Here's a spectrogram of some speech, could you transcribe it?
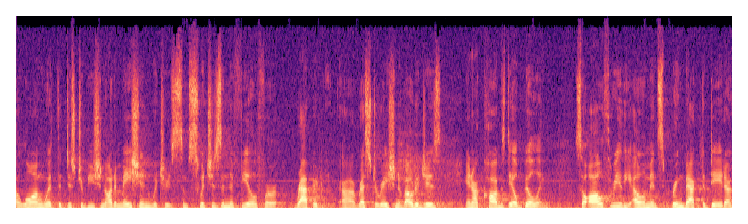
along with the distribution automation, which is some switches in the field for rapid uh, restoration of outages, and our Cogsdale billing. So all three of the elements bring back the data,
